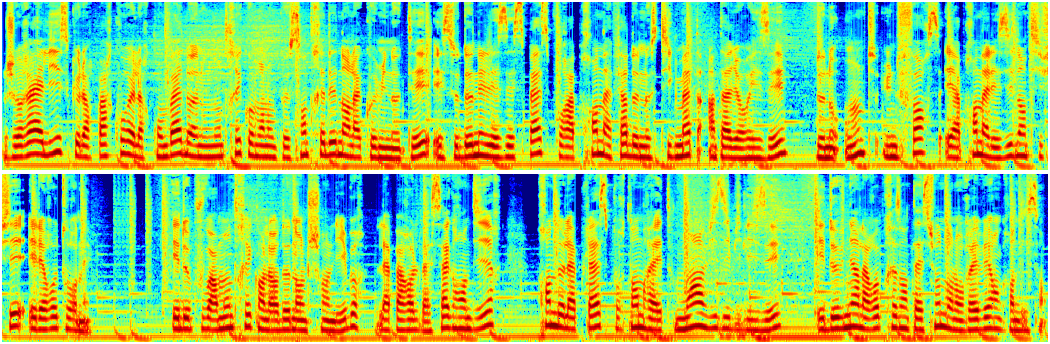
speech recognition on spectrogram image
je réalise que leur parcours et leur combat doivent nous montrer comment l'on peut s'entraider dans la communauté et se donner les espaces pour apprendre à faire de nos stigmates intériorisés, de nos hontes, une force et apprendre à les identifier et les retourner et de pouvoir montrer qu'en leur donnant le champ libre, la parole va s'agrandir, prendre de la place pour tendre à être moins visibilisée et devenir la représentation dont l'on rêvait en grandissant.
